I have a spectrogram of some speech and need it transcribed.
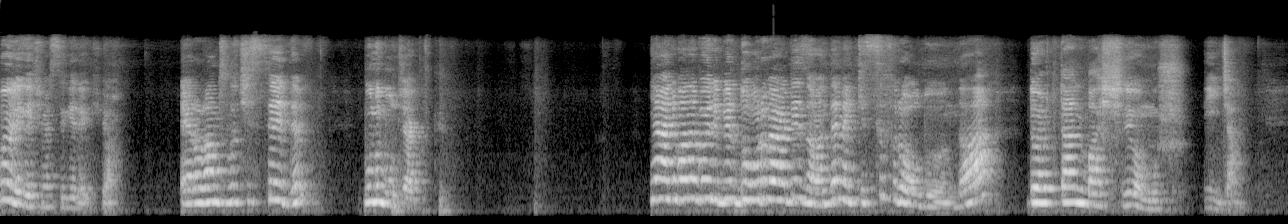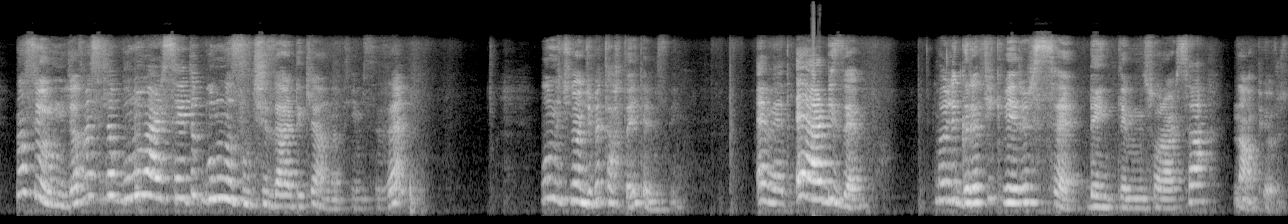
Böyle geçmesi gerekiyor. Eğer orantılı çizseydim bunu bulacaktık. Yani bana böyle bir doğru verdiği zaman demek ki sıfır olduğunda 4'ten başlıyormuş diyeceğim. Nasıl yorumlayacağız? Mesela bunu verseydik bunu nasıl çizerdik anlatayım size. Bunun için önce bir tahtayı temizleyeyim. Evet eğer bize böyle grafik verirse denklemini sorarsa ne yapıyoruz?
